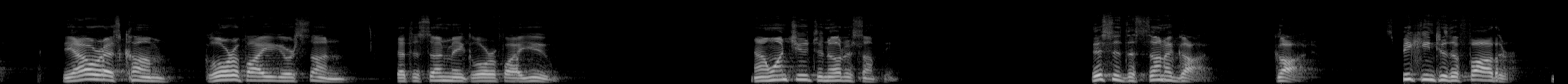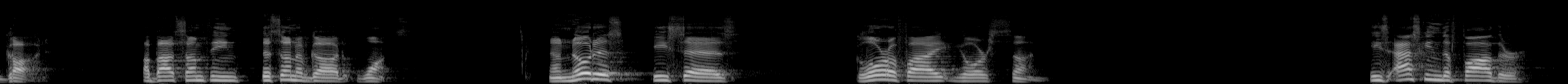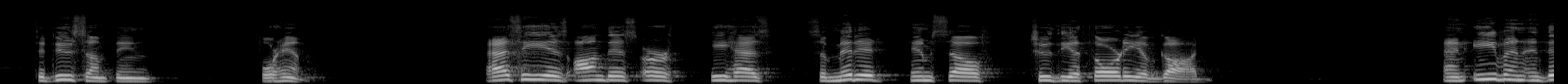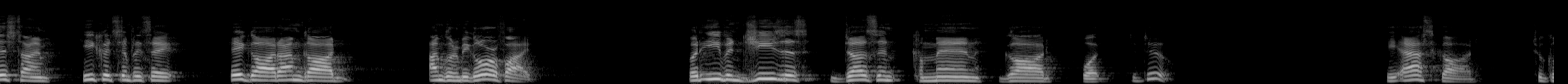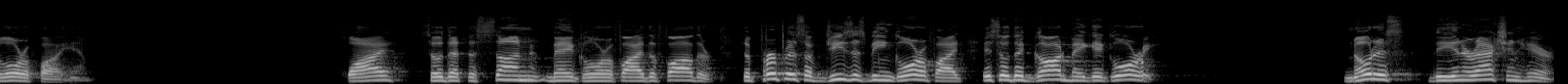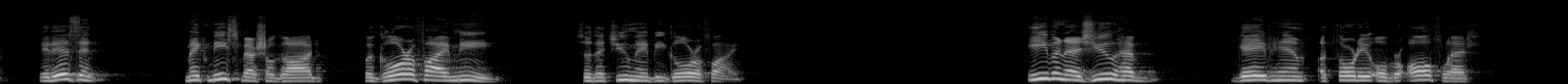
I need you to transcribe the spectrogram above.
the hour has come, glorify your Son, that the Son may glorify you. Now, I want you to notice something. This is the Son of God, God, speaking to the Father, God. about something the Son of God wants. Now, notice he says, glorify your Son. He's asking the Father to do something for him. As he is on this earth, he has submitted himself to the authority of God. And even in this time, he could simply say, Hey, God, I'm God. I'm going to be glorified. But even Jesus doesn't command God what to do. He asks God to glorify him. Why? So that the Son may glorify the Father. The purpose of Jesus being glorified is so that God may get glory. Notice the interaction here. It isn't make me special, God, but glorify me so that you may be glorified. Even as you have gave him authority over all flesh,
